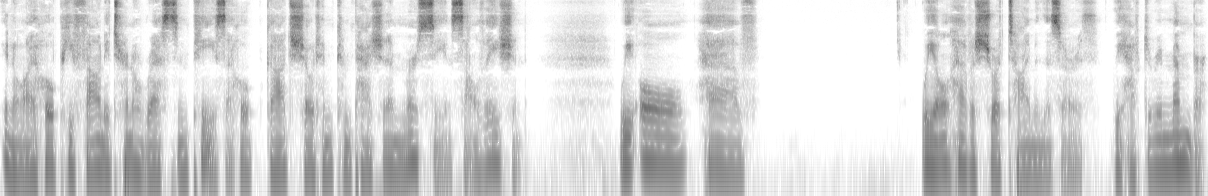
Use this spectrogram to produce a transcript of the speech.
You know, I hope he found eternal rest and peace. I hope God showed him compassion and mercy and salvation. We all have we all have a short time in this earth. We have to remember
